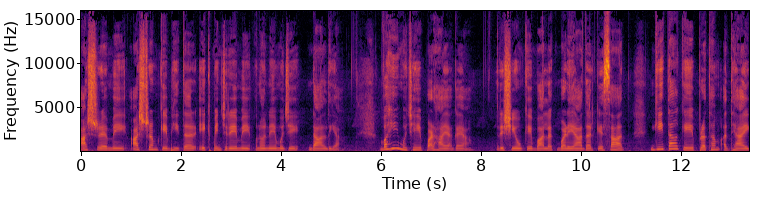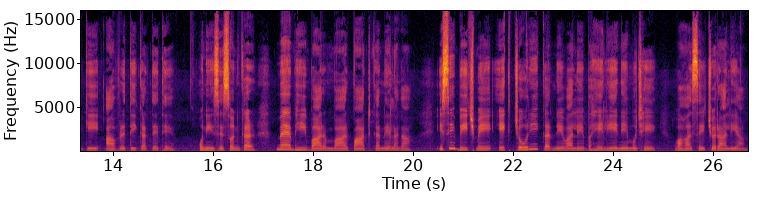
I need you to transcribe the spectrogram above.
आश्रय में, आश्रम के भीतर एक पिंजरे में उन्होंने मुझे डाल दिया। वहीं मुझे पढ़ाया गया। ऋषियों के बालक बड़े आदर के साथ गीता के प्रथम अध्याय की आवृत्ति करते थे। उन्हीं से सुनकर मैं भी बारंबार पाठ करने लगा। इसी बीच में एक चोरी करने वाले बहेलिए ने मुझे वहाँ से चुरा लिया।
